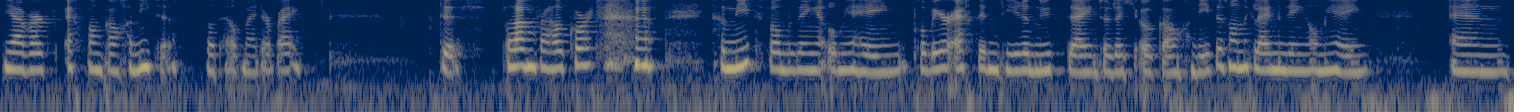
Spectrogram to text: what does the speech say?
ja, waar ik echt van kan genieten? Wat helpt mij daarbij? Dus, lang verhaal kort. Geniet van de dingen om je heen. Probeer echt in het hier en nu te zijn, zodat je ook kan genieten van de kleine dingen om je heen. En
